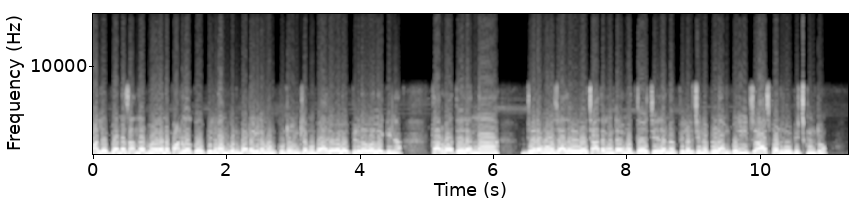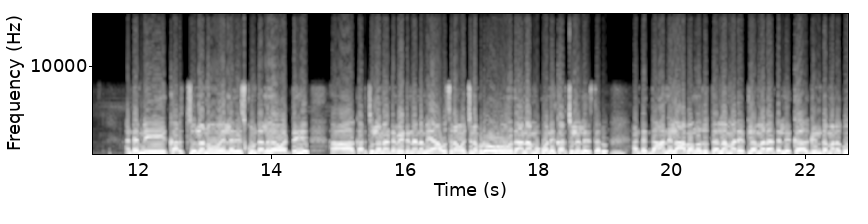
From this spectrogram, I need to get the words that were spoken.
మళ్ళీ ఎప్పుడన్నా సందర్భం ఏదైనా పండుగకు పిల్లలు అమ్ముకుని బట్టలు గిన కొనుక్కుంటాం. ఇంట్లో మా భార్య వాళ్ళకి పిల్లల వాళ్ళకి గిన తర్వాత ఏదన్నా జ్వరము చదువు చాతకం టైం వస్తే ఏదన్నా పిల్లలు చిన్న పిల్లలు అమ్ముకొని హాస్పిటల్ చూపించుకుంటాం. అంటే మీ ఖర్చులను వెళ్ళ తీసుకుంటారు కాబట్టి ఆ ఖర్చులను అంటే వేటినన్నా మీ అవసరం వచ్చినప్పుడు దాన్ని అమ్ముకొని ఖర్చులు వెళ్ళేస్తారు అంటే దాన్ని లాభంగా చూస్తారా మరి ఎట్లా మరి? అంటే లెక్క గింత మనకు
